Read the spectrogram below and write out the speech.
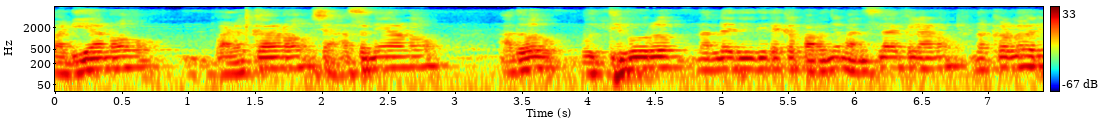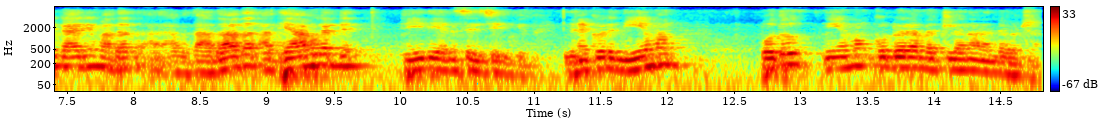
വടിയാണോ വഴക്കാണോ ശാസനയാണോ അതോ ബുദ്ധിപൂർവം നല്ല രീതിയിലൊക്കെ പറഞ്ഞ് മനസ്സിലാക്കലാണോ എന്നൊക്കെ ഉള്ള ഒരു കാര്യം അതാത് അതാത് അധ്യാപകന്റെ രീതി അനുസരിച്ചിരിക്കും. ഇതിനൊക്കെ ഒരു നിയമം പൊതു നിയമം കൊണ്ടുവരാൻ പറ്റില്ല എന്നാണ് എന്റെ പക്ഷം.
